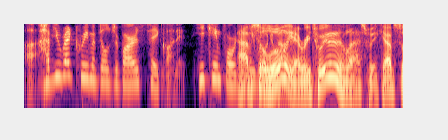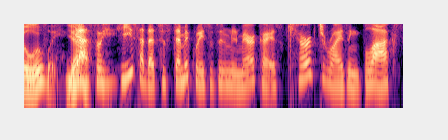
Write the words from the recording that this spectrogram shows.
Uh, have you read Kareem Abdul-Jabbar's take on it? He came forward. Absolutely, I retweeted it last week. Absolutely, yeah. Yeah. So he said that systemic racism in America is characterizing blacks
